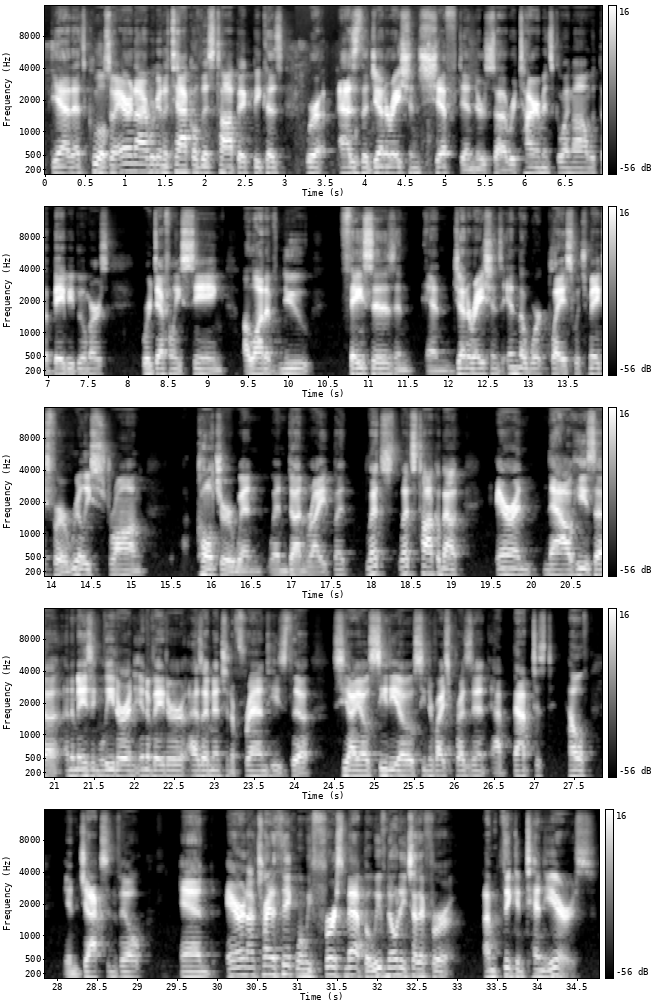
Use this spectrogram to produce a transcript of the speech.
Yeah, that's cool. So Aaron and I we're going to tackle this topic because we're as the generations shift and there's uh, retirements going on with the baby boomers. We're definitely seeing a lot of new faces and and generations in the workplace, which makes for a really strong culture when when done right. But let's let's talk about Aaron now. He's a, an amazing leader and innovator. As I mentioned, a friend. He's the CIO, CDO, Senior Vice President at Baptist Health in Jacksonville. And Aaron, I'm trying to think when we first met, but we've known each other for, I'm thinking 10 years.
